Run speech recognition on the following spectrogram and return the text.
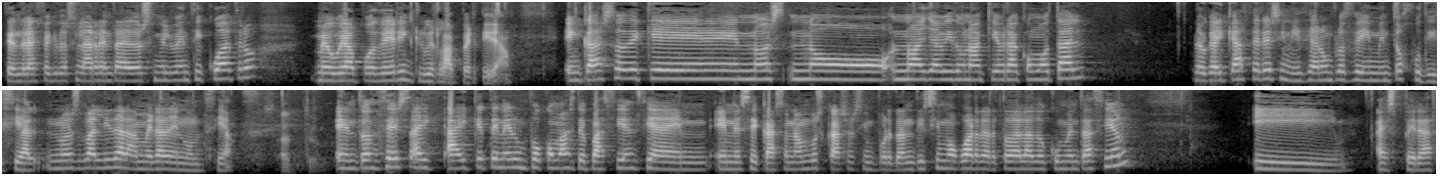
tendrá efectos en la renta de 2024, me voy a poder incluir la pérdida. En caso de que no, es- no- no haya habido una quiebra como tal, lo que hay que hacer es iniciar un procedimiento judicial. No es válida la mera denuncia. Exacto. Entonces hay, hay que tener un poco más de paciencia en, en ese caso. En ambos casos es importantísimo guardar toda la documentación y a esperar.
